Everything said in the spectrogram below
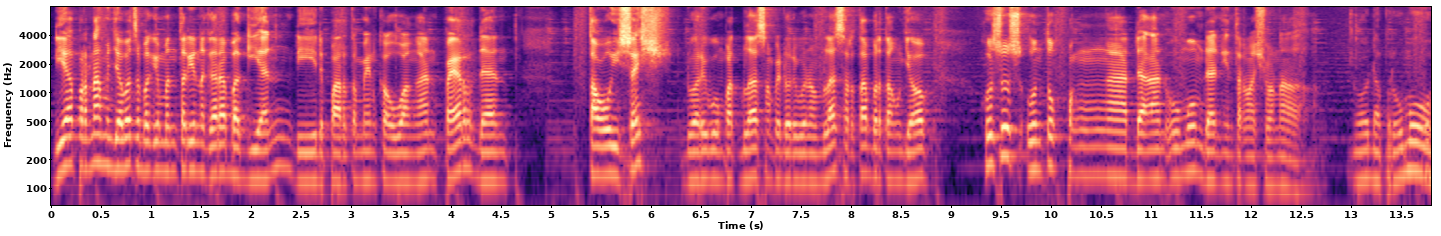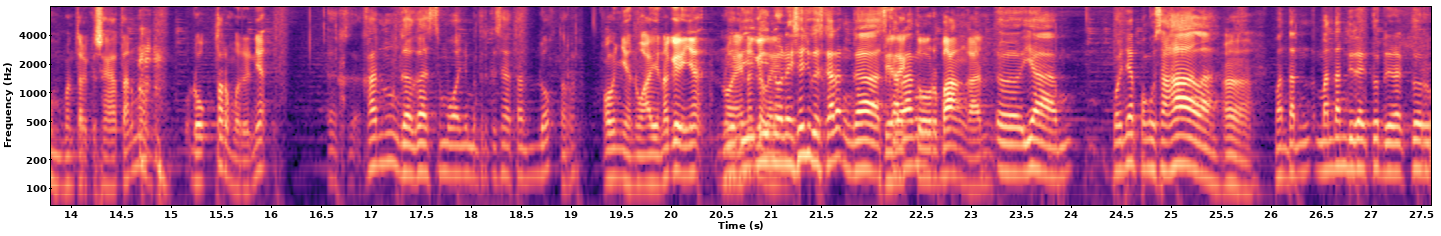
dia pernah menjabat sebagai Menteri Negara Bagian di Departemen Keuangan Per dan Taoiseach 2014 sampai 2016 serta bertanggung jawab khusus untuk pengadaan umum dan internasional. Oh, dapur Oh, umum. Menteri Kesehatan mah dokter merenya. Eh, Kan gak semuanya menteri kesehatan dokter. Oh nya nu ayeuna ge nya, nu di lain. Indonesia juga sekarang enggak. Sekarang Direktur bank kan. eh, ya pokoknya pengusaha lah. Ah. Mantan mantan direktur-direktur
